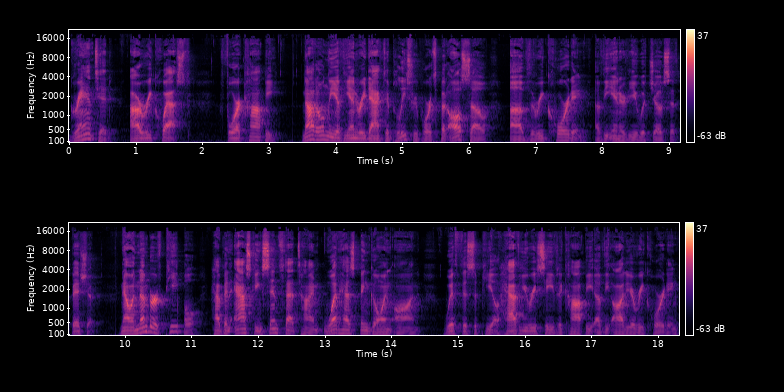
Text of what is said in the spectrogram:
granted our request for a copy not only of the unredacted police reports, but also of the recording of the interview with Joseph Bishop. Now, a number of people have been asking since that time what has been going on with this appeal. Have you received a copy of the audio recording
